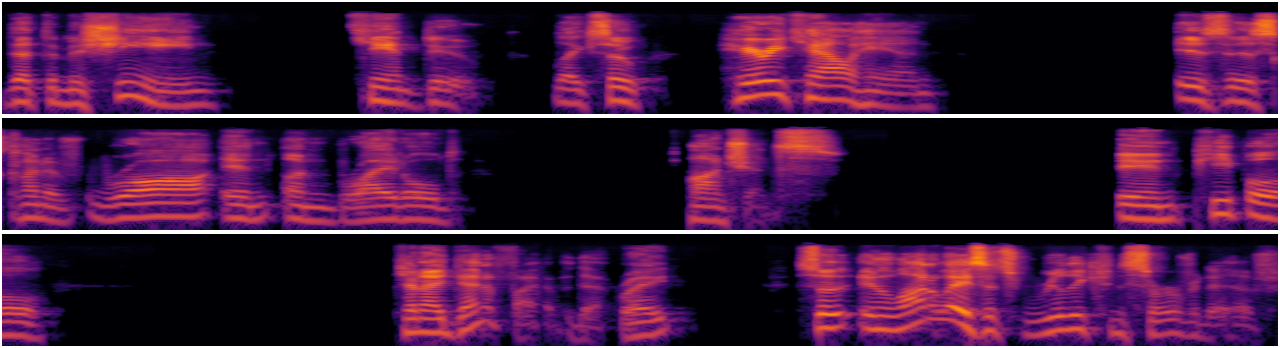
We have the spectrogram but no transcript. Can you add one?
that the machine can't do. Like, so Harry Callahan is this kind of raw and unbridled conscience. And people can identify with that, right? So, in a lot of ways, it's really conservative.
